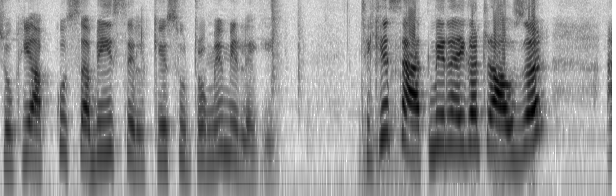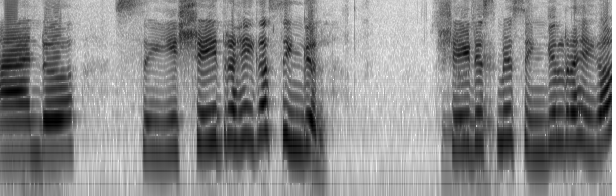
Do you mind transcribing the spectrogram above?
जो कि आपको सभी सिल्क के सूटों में मिलेगी। ठीक है साथ में रहेगा ट्राउज़र एंड ये शेड रहेगा सिंगल शेड इसमें सिंगल रहेगा।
